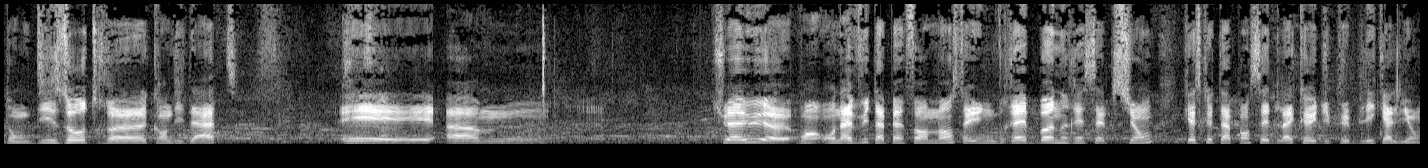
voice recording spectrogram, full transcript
donc 10 autres candidates. Et tu as eu, bon, on a vu ta performance, tu as eu une vraie bonne réception. Qu'est-ce que tu as pensé de l'accueil du public à Lyon?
